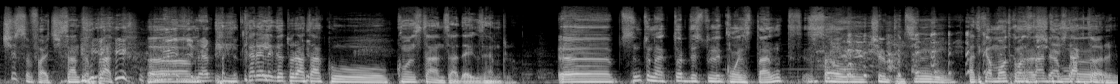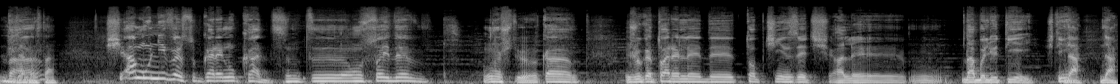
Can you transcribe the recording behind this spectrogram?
Ce să faci? S-a întâmplat. Nu e Uh, vina ta. care e legătura ta cu Constanța, de exemplu? Uh, sunt un actor destul de constant sau cel puțin Adică în mod constant ești actor, da, genul ăsta. Și am un nivel sub care nu cad Sunt uh, un soi de Nu știu, ca Jucătoarele de top 50 Ale mm, WTA Știi? Da, da.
